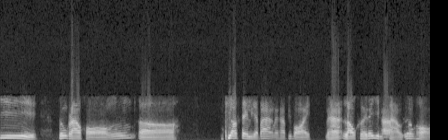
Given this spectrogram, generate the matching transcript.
ที่เรื่องราวของ เอ่อ ที่ออสเตรเลียบ้างนะครับ พี่บอยนะฮะเราเคยได้ยินครับข่าวเรื่องของ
